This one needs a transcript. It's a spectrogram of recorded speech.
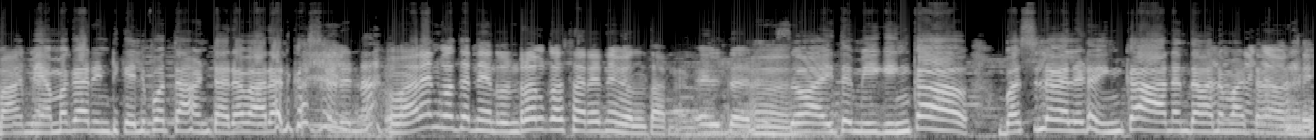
బాగా మీ అమ్మగారి ఇంటికి వెళ్ళిపోతా అంటారా? వారానికి వస్తారన్నా వారానికి ఒకసారి నేను రెండు రోజులకి ఒకసారి వెళ్తాను. వెళ్తారు. సో అయితే మీకు ఇంకా బస్సులో వెళ్ళడం ఇంకా ఆనందం అన్నమాట. ఉంది.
